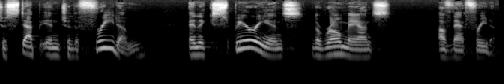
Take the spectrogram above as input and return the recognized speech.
to step into the freedom and experience the romance of that freedom.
